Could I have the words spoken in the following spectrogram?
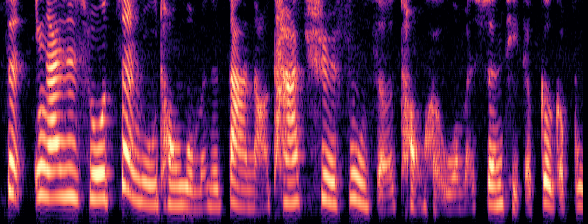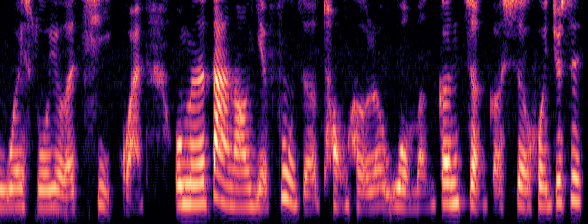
这应该是说，正如同我们的大脑，它去负责统合我们身体的各个部位、所有的器官，我们的大脑也负责统合了我们跟整个社会。就是，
